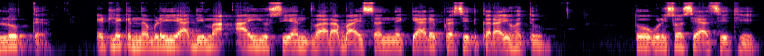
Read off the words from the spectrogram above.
લુપ્ત એટલે કે નબળી યાદીમાં આઈયુસીએન દ્વારા બાયસનને ક્યારે પ્રસિદ્ધ કરાયું હતું? તો ઓગણીસો છ્યાસીથી.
